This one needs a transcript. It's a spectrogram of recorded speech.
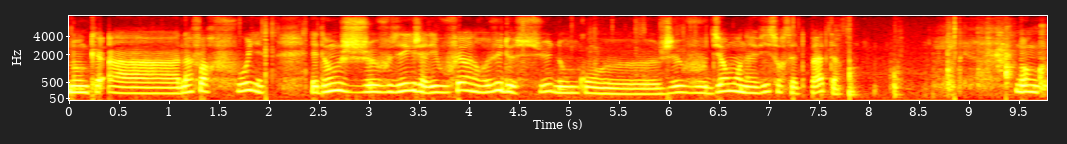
donc à la Farfouille, et donc je vous ai dit que j'allais vous faire une revue dessus, donc euh, je vais vous dire mon avis sur cette pâte. Donc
